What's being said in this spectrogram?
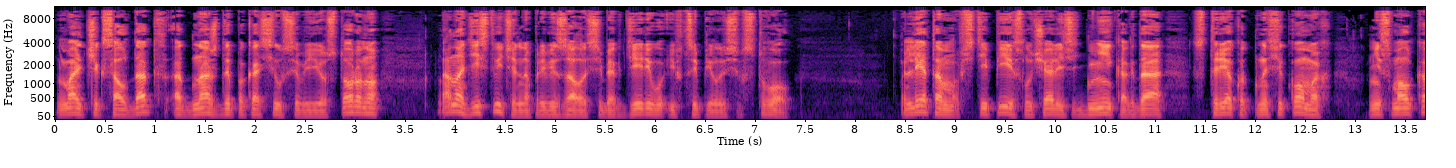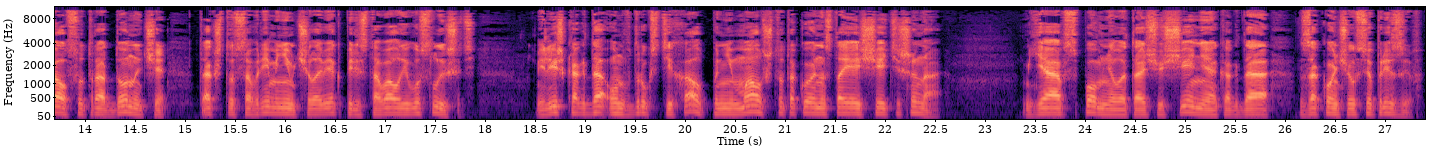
Мальчик-солдат однажды покосился в ее сторону. Она действительно привязала себя к дереву и вцепилась в ствол. Летом в степи случались дни, когда стрекот насекомых не смолкал с утра до ночи, так что со временем человек переставал его слышать. И лишь когда он вдруг стихал, понимал, что такое настоящая тишина. Я вспомнил это ощущение, когда закончился призыв.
